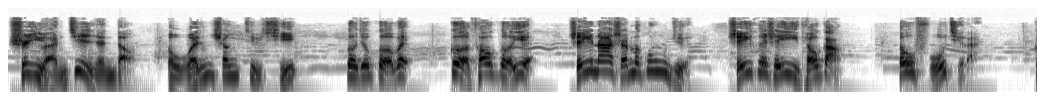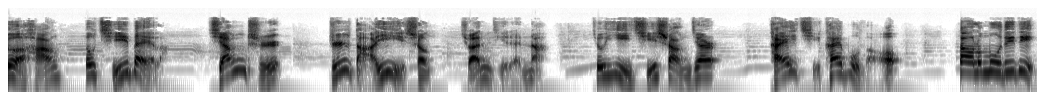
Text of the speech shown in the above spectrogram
使远近人等都闻声聚齐，各就各位，各操各业，谁拿什么工具，谁和谁一条杠，都扶起来，各行都齐备了。响尺只打一声，全体人呐就一齐上尖儿，抬起开步走，到了目的地，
